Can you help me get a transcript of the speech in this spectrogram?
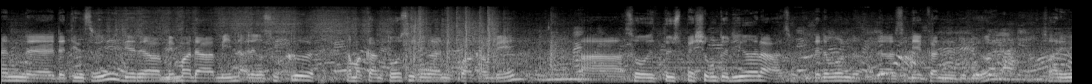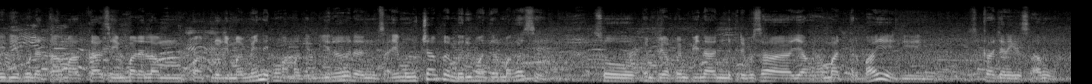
Dan uh, Datin Seri dia dah, memang dah minat dengan suka nak makan tose dengan kuah kambing. Uh, so itu special untuk dia lah. So kita pun dah sediakan untuk dia. So hari ini dia pun datang makan seimbang dalam 45 minit. Mamak gembira dan saya mengucapkan beriman terima kasih. So pimpinan-pimpinan Menteri Besar yang amat terbaik di Kerajaan Negeri Selangor.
